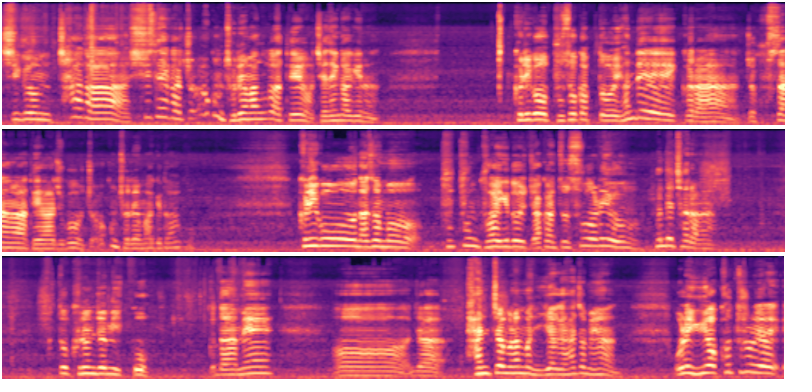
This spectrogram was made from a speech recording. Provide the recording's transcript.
지금 차가 시세가 조금 저렴한 것 같아요. 제 생각에는. 그리고 부속값도 현대 거라 좀 국산화 돼가지고 조금 저렴하기도 하고. 그리고 나서 뭐 부품 구하기도 약간 좀 수월해요. 현대차라. 또 그런 점이 있고. 그 다음에 어, 이제 단점을 한번 이야기하자면 원래 유압 컨트롤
